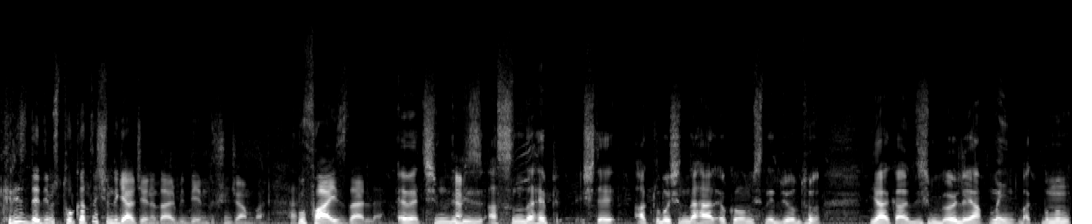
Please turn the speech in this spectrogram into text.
kriz dediğimiz tokatın şimdi geleceğine dair bir benim düşüncem var. Bu faizlerle. Evet şimdi biz aslında hep işte aklı başında her ekonomist ne diyordu? Ya kardeşim böyle yapmayın. Bak bunun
